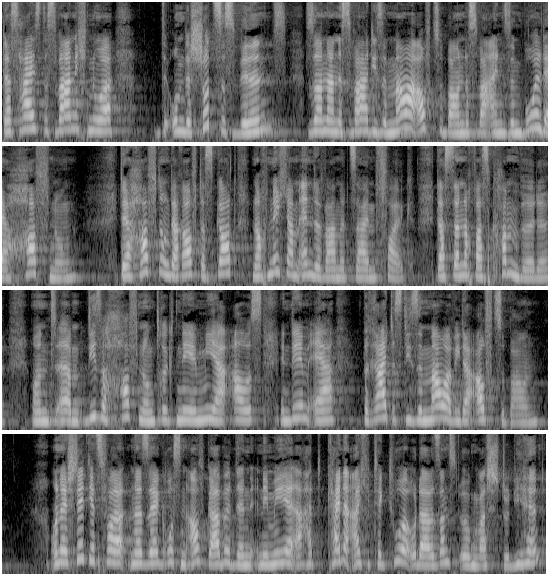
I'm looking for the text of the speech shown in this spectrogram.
Das heißt, es war nicht nur um des Schutzes willens, sondern es war diese Mauer aufzubauen, das war ein Symbol der Hoffnung der Hoffnung darauf, dass Gott noch nicht am Ende war mit seinem Volk, dass dann noch was kommen würde. Und ähm, diese Hoffnung drückt Nehemia aus, indem er bereit ist, diese Mauer wieder aufzubauen. Und er steht jetzt vor einer sehr großen Aufgabe, denn Nehemia hat keine Architektur oder sonst irgendwas studiert,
